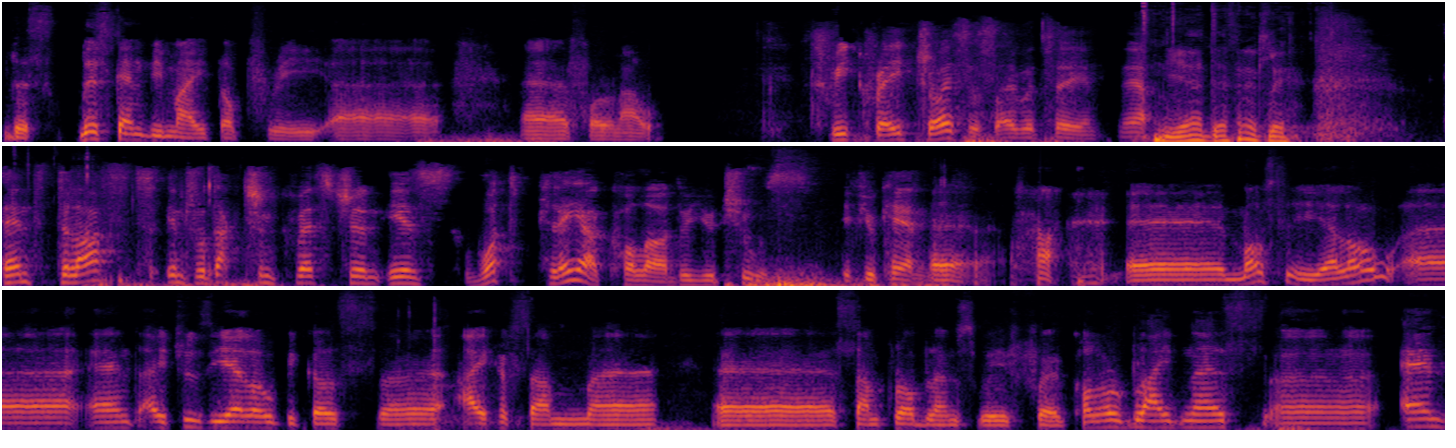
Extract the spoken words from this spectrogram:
this this can be my top three uh, uh, for now. Three great choices, I would say. Yeah. Yeah, definitely. And the last introduction question is what player color do you choose if you can? Uh, uh, mostly yellow, uh, and I choose yellow because uh, I have some uh, uh, some problems with color blindness, and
